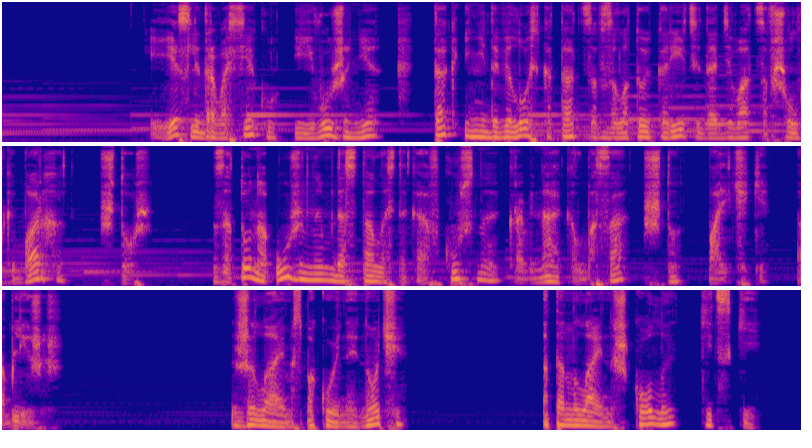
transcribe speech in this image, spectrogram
И если дровосеку и его жене так и не довелось кататься в золотой карете да одеваться в шелк и бархат, что ж, Зато на ужин им досталась такая вкусная кровяная колбаса, что пальчики оближешь. Желаем спокойной ночи от онлайн-школы Кицки.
